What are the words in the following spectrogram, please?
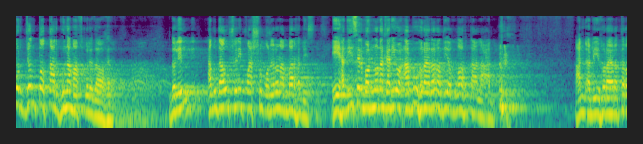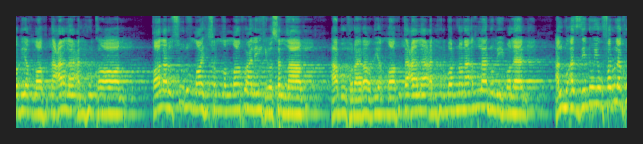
পর্যন্ত তার গুনাহ মাফ করে দেওয়া হয়। দলিল, আবু দাউদ শরীফ পাঁচশো পনেরো নাম্বার হাদিস। এই হাদিসের বর্ণনাকারীও আবু হরারা রদি আল্লাহ আন عن أبي هريرة رضي الله تعالى عنه قال قال رسول الله صلى الله عليه وسلم আবু হুরায়রা রাদিয়াল্লাহু তাআলা আনহুর বর্ণনা আল্লাহ নবী বলেন আল মুআজ্জিনু ইউগফারু লাহু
